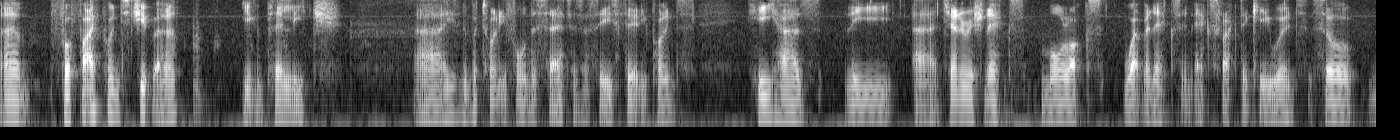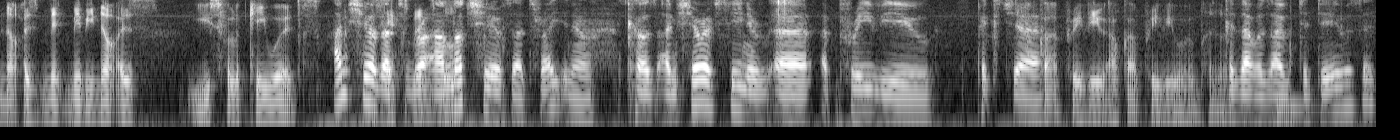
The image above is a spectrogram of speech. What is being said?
Um, for five points cheaper, you can play Leech. Uh, he's number 24 in the set. As I say, he's 30 points. He has the uh, Generation X, Morlocks, Weapon X, and X Factor keywords. So not as maybe not as useful of keywords. I'm sure that's right. I'm not sure if that's right, you know, because I'm sure I've seen a uh, a preview picture I've got a preview. I've got a preview of him. because that was out today, was it?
